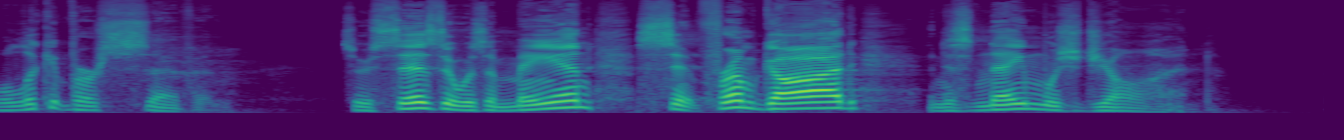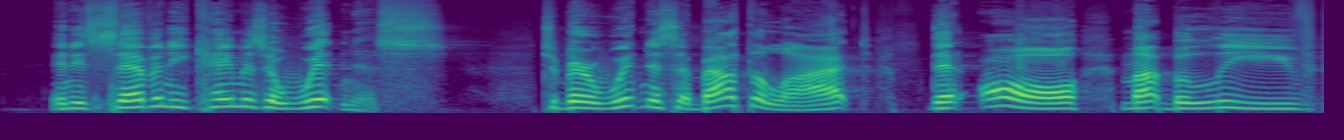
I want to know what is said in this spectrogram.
Well, look at verse 7. So he says there was a man sent from God, and his name was John. And in 7, he came as a witness to bear witness about the light that all might believe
